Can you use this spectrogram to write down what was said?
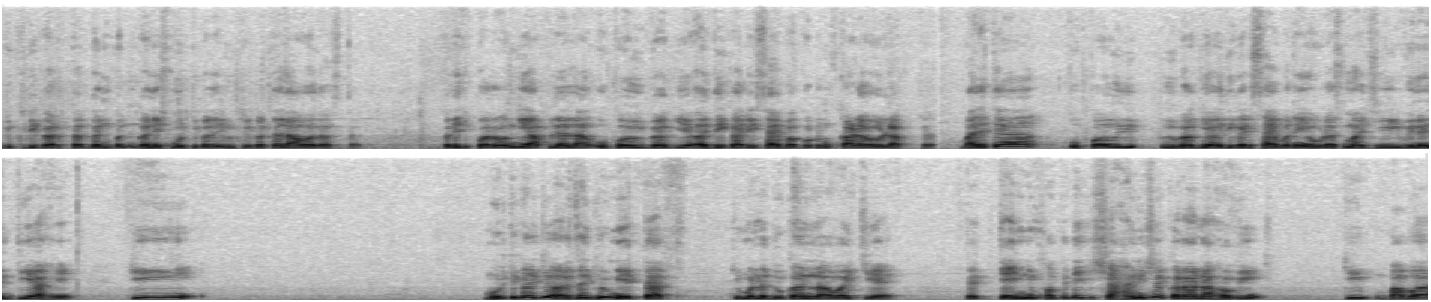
विक्री करता गणप गणेश मूर्तीकर विक्री करता लावत असतात. पण त्याची परवानगी आपल्याला उपविभागीय अधिकारी साहेबाकडून काढावं लागतं. माझ्या त्या उपविभागीय अधिकारी साहेबांना एवढंच माझी विनंती आहे की मूर्तिकारचे अर्ज घेऊन येतात की मला दुकान लावायची आहे. तर त्यांनी फक्त त्याची शहानिशा करायला हवी की बाबा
